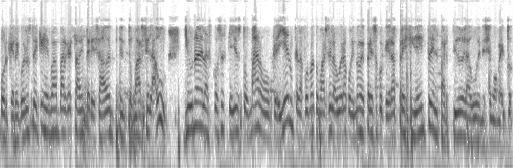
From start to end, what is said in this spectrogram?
porque recuerde usted que Germán Vargas estaba interesado en, en tomarse la U. Y una de las cosas que ellos tomaron o creyeron que la forma de tomarse la U era poniéndome preso porque era presidente del partido de la U en ese momento.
